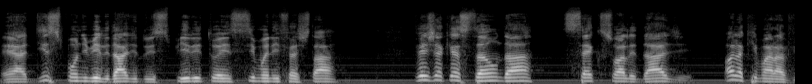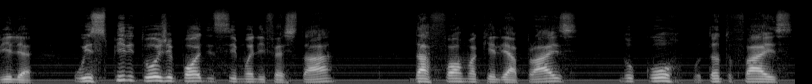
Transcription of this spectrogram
É a disponibilidade do espírito em se manifestar. Veja a questão da sexualidade. Olha que maravilha. O espírito hoje pode se manifestar da forma que ele apraz no corpo, tanto faz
